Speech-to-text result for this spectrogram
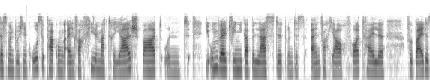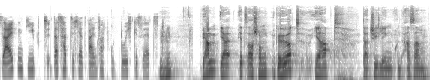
dass man durch eine große Packung einfach viel Material spart und die Umwelt weniger belastet und es einfach ja auch Vorteile für beide Seiten gibt. Das hat sich jetzt einfach gut durchgesetzt. Mhm. Wir haben ja jetzt auch schon gehört, ihr habt Darjeeling und Assam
